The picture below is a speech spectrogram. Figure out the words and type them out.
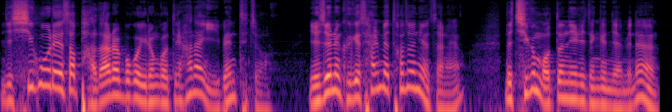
이제 시골에서 바다를 보고 이런 것들이 하나의 이벤트죠. 예전엔 그게 삶의 터전이었잖아요. 근데 지금 어떤 일이 생겼냐면은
